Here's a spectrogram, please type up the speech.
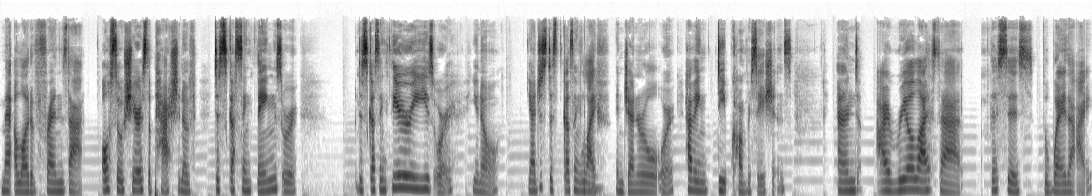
met a lot of friends that also shares the passion of discussing things or discussing theories or you know yeah just discussing mm-hmm. life in general or having deep conversations and i realized that this is the way that I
